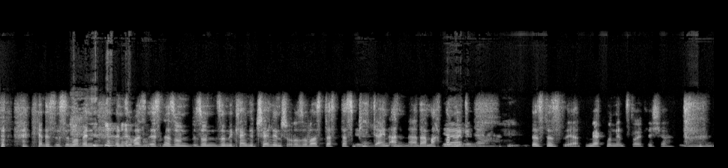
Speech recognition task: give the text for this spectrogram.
ja, das ist immer, wenn, wenn sowas ist, na, so, so, so eine kleine Challenge oder sowas, das, das ja. piekt einen an. Na, da macht man ja, mit. Genau. Das, das ja, merkt man ganz deutlich, ja. Mhm.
